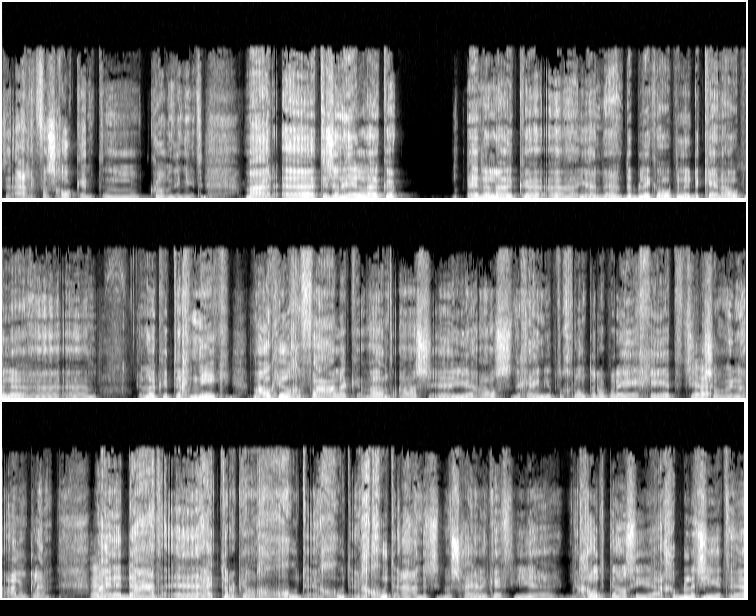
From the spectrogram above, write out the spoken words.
eigenlijk van schok en toen kwam die niet. Maar eh, het is een hele leuke, hele leuke, ja, de, de blik openen, de can openen. eh, ehm, een leuke techniek, maar ook heel gevaarlijk. Want als eh, je als degene die op de grond erop reageert, zit Ja. zo in een armklem. Maar inderdaad, eh, hij trok hem goed en goed en goed aan. Dus waarschijnlijk heeft hij eh, een grote kans dat hij daar geblesseerd eh,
